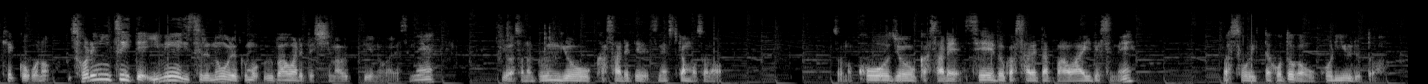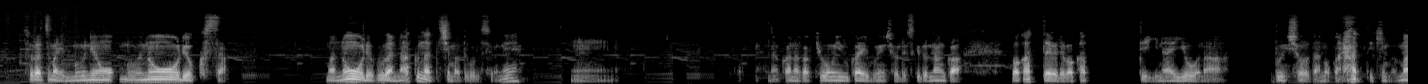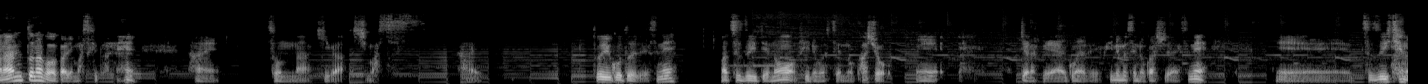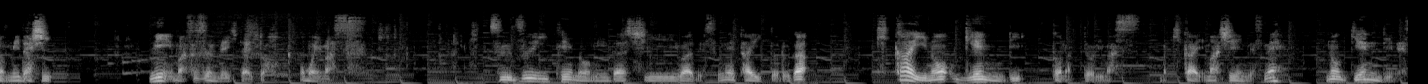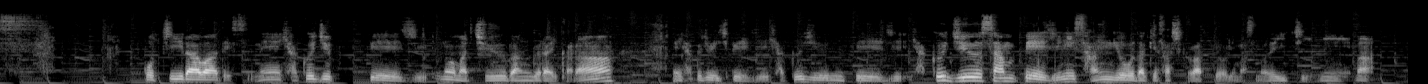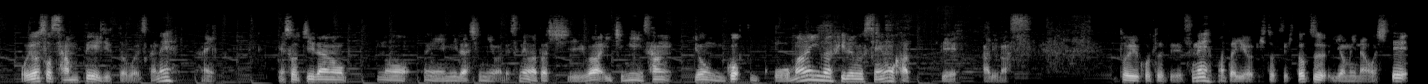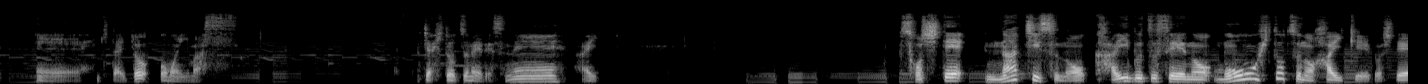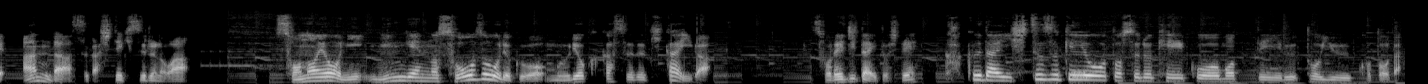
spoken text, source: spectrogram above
結構この、それについてイメージする能力も奪われてしまうっていうのがですね、要はその分業化されてですね、しかもその、その工場化され、制度化された場合ですね、まあ、そういったことが起こり得ると。それはつまり無能無能力さ。まあ、能力がなくなってしまうってことですよね。うん。なかなか興味深い文章ですけど、なんか、分かったようで分かっていないような文章なのかなって気も、まあなんとなく分かりますけどね。はい。そんな気がします。はい。ということでですね、まあ、続いてのフィルム線の箇所、えー、じゃなくて、ごめんなさい、フィルム線の箇所じゃないですね。えー、続いての見出しに、まあ、進んでいきたいと思います。続いての見出しはですね、タイトルが、機械の原理となっております。機械、マシーンですね。の原理です。こちらはですね、110ページの、ま中盤ぐらいから、111ページ、112ページ、113ページに3行だけ差し掛かっておりますので、1、2、まあ、およそ3ページってとこですかね。はい。そちらの、の、えー、見出しにはですね、私は1、2、3、4、5、5枚のフィルム線を貼ってあります。ということでですね、また一つ一つ読み直して、えー、いきたいと思います。じゃあ一つ目ですね。はい。そして、ナチスの怪物性のもう一つの背景としてアンダースが指摘するのは、そのように人間の想像力を無力化する機会が、それ自体として拡大し続けようとする傾向を持っているということだ。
